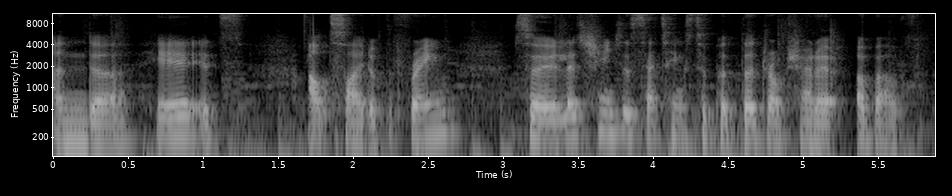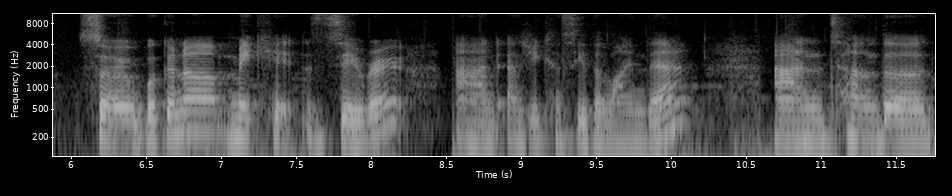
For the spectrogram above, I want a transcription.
under here, it's outside of the frame. So let's change the settings to put the drop shadow above. So we're gonna make it zero and as you can see the line there and turn the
